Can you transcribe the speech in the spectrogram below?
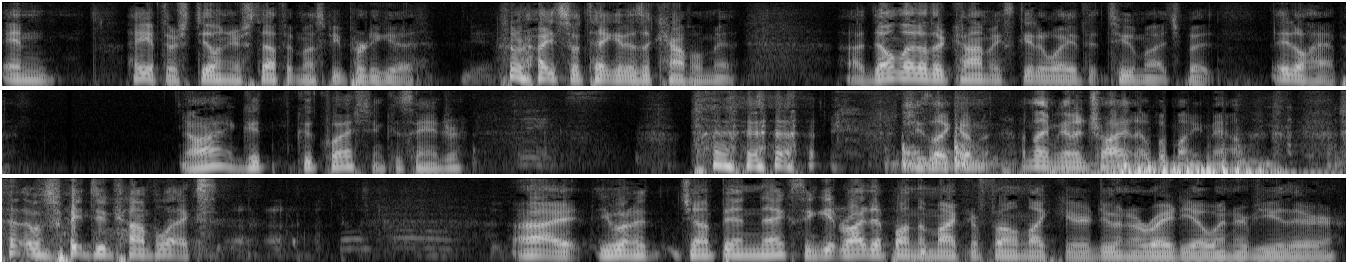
And hey, if they're stealing your stuff, it must be pretty good, yeah. right? So take it as a compliment. Uh, don't let other comics get away with it too much, but it'll happen. All right, good good question, Cassandra. Thanks. She's like, I'm, I'm not even going to try an open mic now. that was way too complex. All right, you want to jump in next and get right up on the microphone like you're doing a radio interview there,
